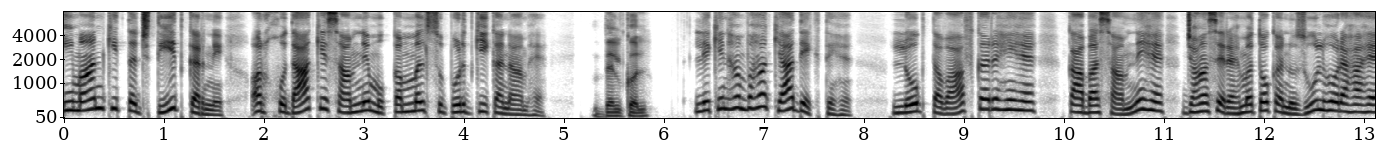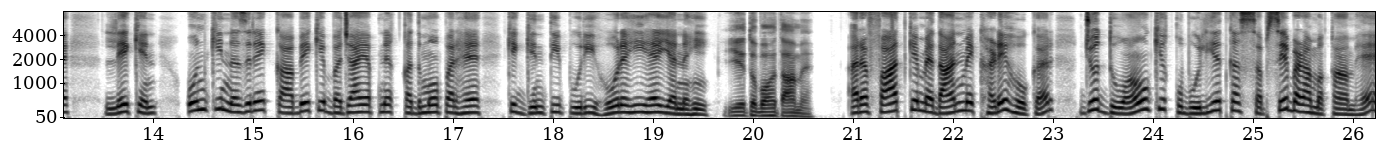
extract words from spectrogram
ایمان کی تجدید کرنے اور خدا کے سامنے مکمل سپردگی کا نام ہے۔ بالکل۔ لیکن ہم وہاں کیا دیکھتے ہیں؟ لوگ طواف کر رہے ہیں کعبہ سامنے ہے جہاں سے رحمتوں کا نزول ہو رہا ہے لیکن ان کی نظریں کعبے کے بجائے اپنے قدموں پر ہیں کہ گنتی پوری ہو رہی ہے یا نہیں۔ یہ تو بہت عام ہے۔ عرفات کے میدان میں کھڑے ہو کر جو دعاؤں کی قبولیت کا سب سے بڑا مقام ہے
